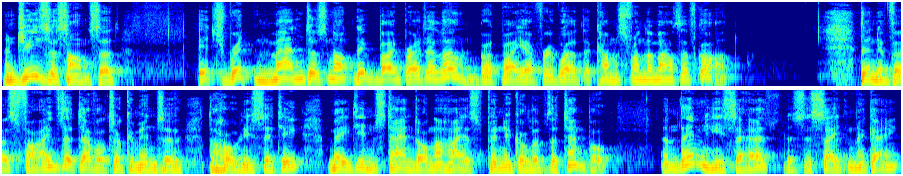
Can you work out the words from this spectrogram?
And Jesus answered, It's written, man does not live by bread alone, but by every word that comes from the mouth of God. Then in verse 5, the devil took him into the holy city, made him stand on the highest pinnacle of the temple. And then he says, This is Satan again,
